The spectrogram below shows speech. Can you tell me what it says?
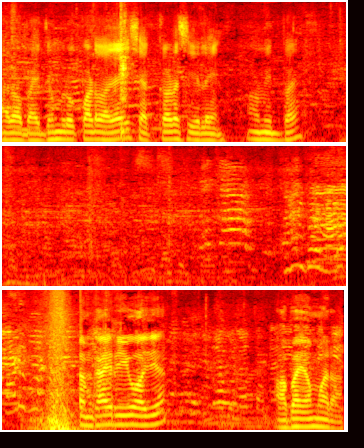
હાલો ભાઈ જમરૂક પાડવા જાય છે કળશી લઈને. અમિતભાઈ. ખાઈ રહ્યો છે? હા ભાઈ અમારા.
